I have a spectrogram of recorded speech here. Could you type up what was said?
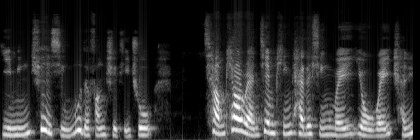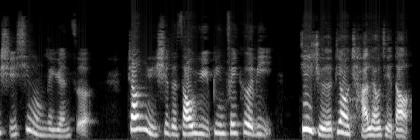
以明确醒目的方式提出。抢票软件平台的行为有违诚实信用的原则。张女士的遭遇并非个例。记者调查了解到，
